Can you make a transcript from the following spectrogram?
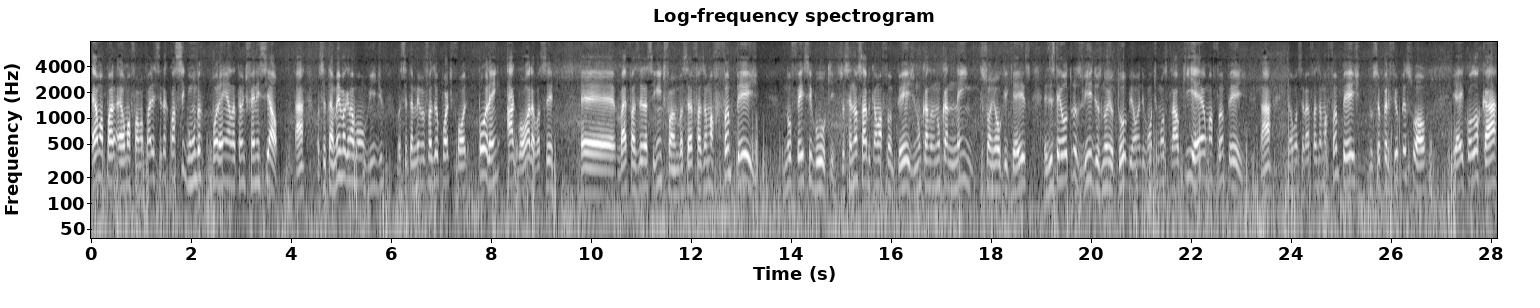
é uma, é uma forma parecida com a segunda, porém ela tem um diferencial. Tá? Você também vai gravar um vídeo, você também vai fazer o portfólio, porém agora você é, vai fazer da seguinte forma, você vai fazer uma fanpage no Facebook. Se você não sabe o que é uma fanpage, nunca, nunca nem sonhou o que, que é isso, existem outros vídeos no YouTube onde vão te mostrar o que é uma fanpage, tá? Então você vai fazer uma fanpage no seu perfil pessoal e aí colocar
